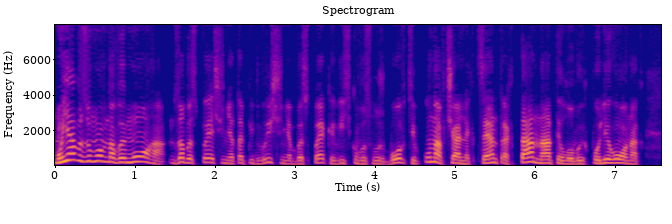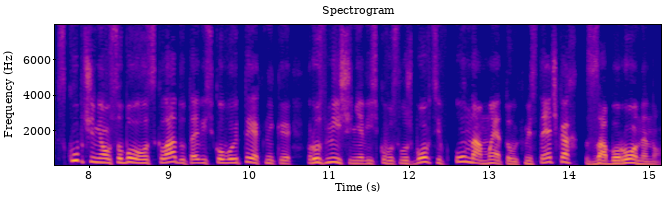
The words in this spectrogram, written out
Моя безумовна вимога забезпечення та підвищення безпеки військовослужбовців у навчальних центрах та на тилових полігонах, скупчення особового складу та військової техніки, розміщення військовослужбовців у наметових містечках заборонено.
